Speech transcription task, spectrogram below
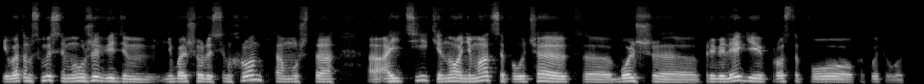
И в этом смысле мы уже видим небольшой рассинхрон, потому что IT, кино, анимация получают больше привилегий просто по какой-то вот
